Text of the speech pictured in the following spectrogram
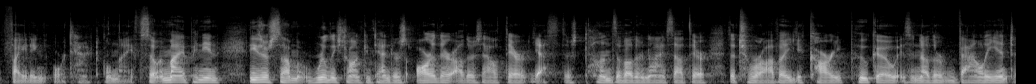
fighting or tactical knife. So in my opinion, these are some really strong contenders. Are there others out there? Yes, there's tons of other knives out there. The Terävä Jääkäripuukko is another valiant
